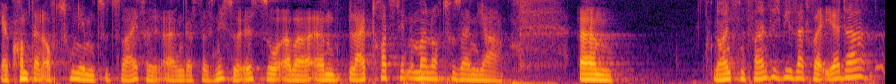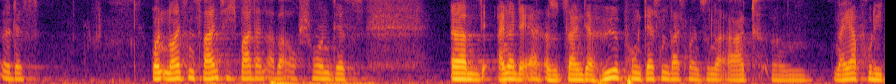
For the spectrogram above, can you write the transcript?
er kommt dann auch zunehmend zu Zweifel, äh, dass das nicht so ist, so, aber ähm, bleibt trotzdem immer noch zu seinem Ja. Ähm, 1920, wie gesagt, war er da. Äh, das, und 1920 war dann aber auch schon das, ähm, einer der, also sozusagen der Höhepunkt dessen, was man so eine Art, ähm, naja, Polit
